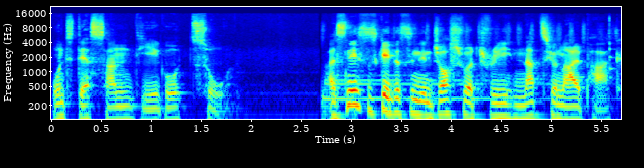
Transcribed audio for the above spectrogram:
und der San Diego Zoo. Als nächstes geht es in den Joshua Tree Nationalpark.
